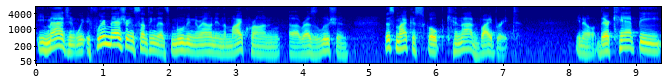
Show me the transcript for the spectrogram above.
imagine if we're measuring something that's moving around in the micron uh, resolution, this microscope cannot vibrate. You know, there can't be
